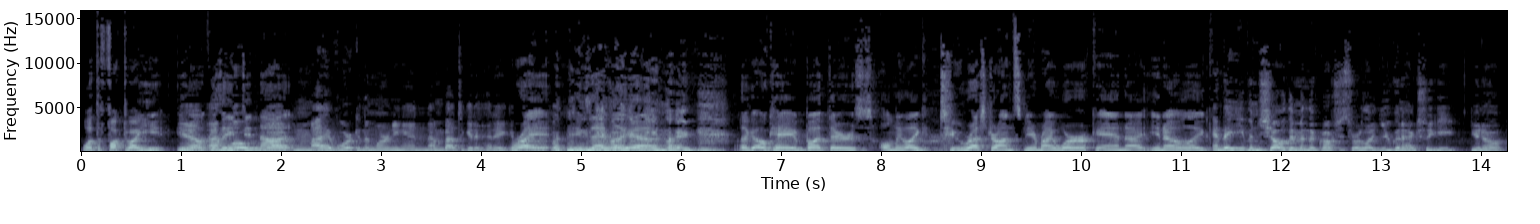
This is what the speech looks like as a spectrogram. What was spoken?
what the fuck do I eat? You know, because they woke, did not. but, mm, I have work in the morning, and I'm about to get a headache. Right, exactly. yeah? Like, like okay, but there's only like two restaurants near my work, and uh, you know, like And they even showed them in the grocery store, like you can actually eat, you know,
